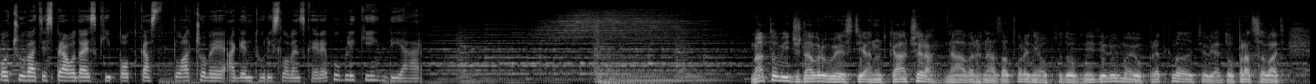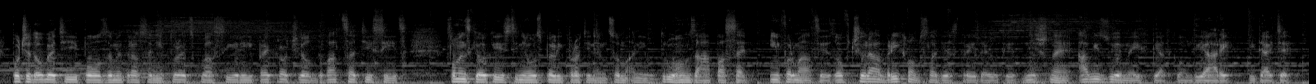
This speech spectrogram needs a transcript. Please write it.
Počúvate spravodajský podcast tlačovej agentúry Slovenskej republiky DR. Matovič navrhuje stiahnuť Káčera. Návrh na zatvorenie obchodov v nedeľu majú predkladatelia dopracovať. Počet obetí po zemetrasení v Turecku a Sýrii prekročil 20 tisíc. Slovenskí hokejisti neúspeli proti Nemcom ani v druhom zápase. Informácie zo včera v rýchlom slede striedajú tie dnešné, avizujeme ich v piatkovom diári. Vítajte.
